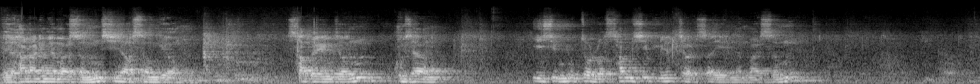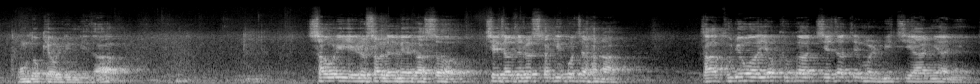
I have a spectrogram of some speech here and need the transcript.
네, 하나님의 말씀 신약 성경 사도행전 9장 26절로 31절 사이에 있는 말씀 공독해 올립니다. 사울이 예루살렘에 가서 제자들을 사귀고자 하나 다 두려워하여 그가 제자됨을 믿지 아니하니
